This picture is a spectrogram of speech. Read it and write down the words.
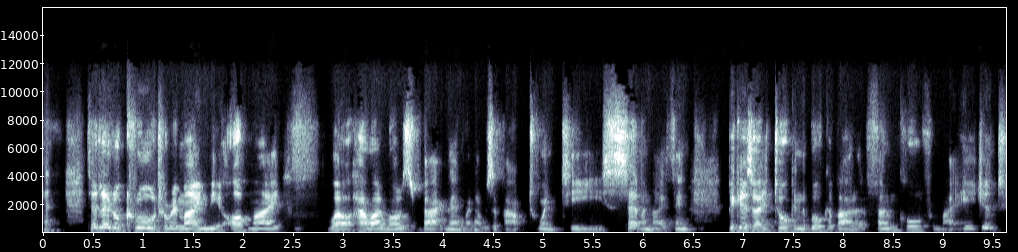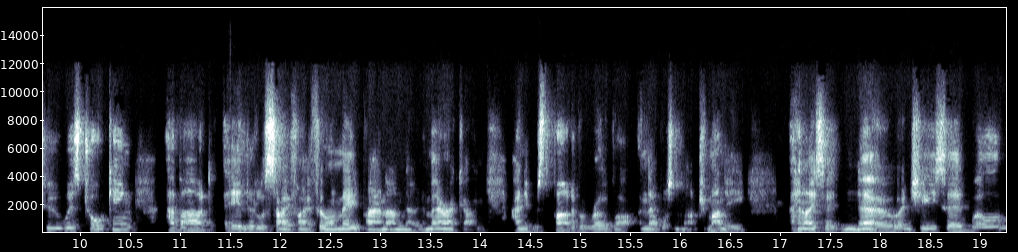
it's a little cruel to remind me of my well, how I was back then when I was about 27, I think, because I talk in the book about a phone call from my agent who was talking about a little sci fi film made by an unknown American. And it was part of a robot and there wasn't much money. And I said, no. And she said, well,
